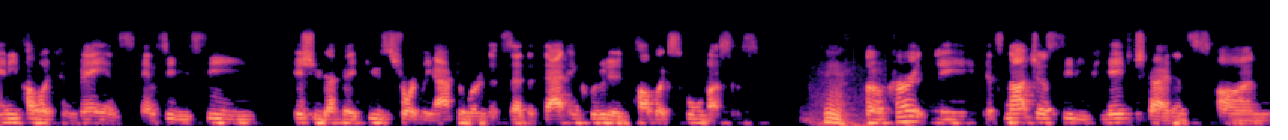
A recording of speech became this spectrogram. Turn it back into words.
any public conveyance, and CDC issued FAQs shortly afterward that said that that included public school buses. Hmm. So currently, it's not just CDPH guidance on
